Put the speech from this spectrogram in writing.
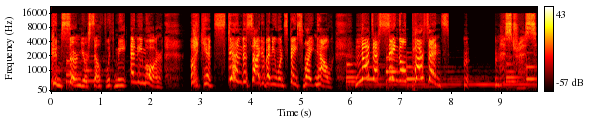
concern yourself with me anymore! I can't stand the sight of anyone's face right now! Not a single person's! M- mistress,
